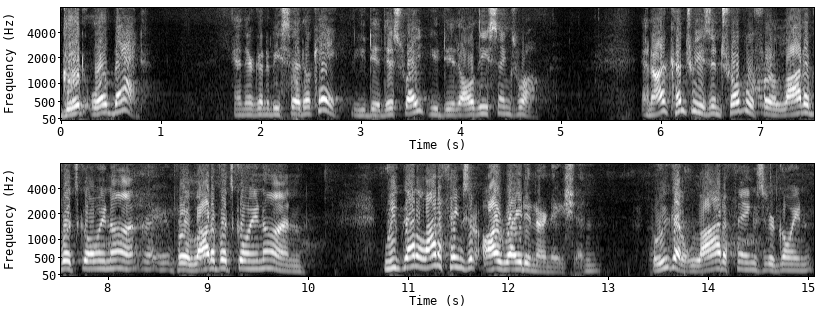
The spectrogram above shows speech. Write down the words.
good or bad. And they're going to be said, okay, you did this right, you did all these things wrong. And our country is in trouble for a lot of what's going on, for a lot of what's going on. We've got a lot of things that are right in our nation, but we've got a lot of things that are going,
